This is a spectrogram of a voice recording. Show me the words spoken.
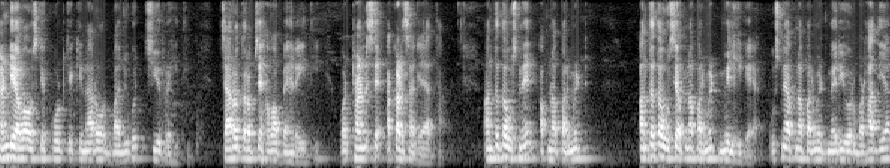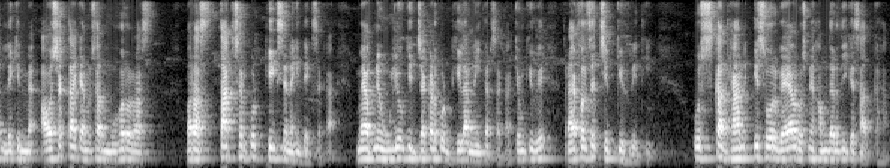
ठंडी हवा उसके कोट के किनारों और बाजू को चीर रही थी। चारों तरफ़ से हवा बह रही थी। वह ठंड से अकड़ सा गया था। अंततः उसने अपना परमिट अंततः उसे अपना परमिट मिल ही गया। उसने अपना परमिट मेरी ओर बढ़ा दिया, लेकिन मैं आवश्यकता के अनुसार मुहर और हस्ताक्षर को ठीक से नहीं देख सका। मैं अपनी उंगलियों की जकड़ को ढीला नहीं कर सका, क्योंकि वे राइफल से चिपकी हुई थी। उसका ध्यान इस ओर गया और उसने हमदर्दी के साथ कहा,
